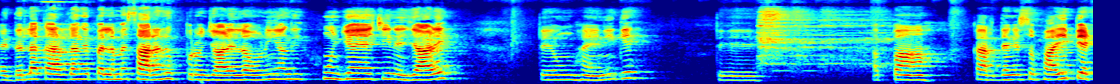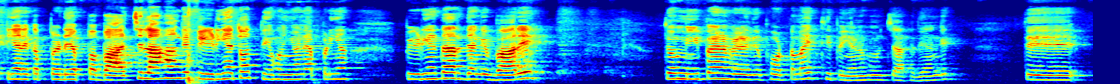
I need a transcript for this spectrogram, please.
ਇੱਧਰਲਾ ਕਰ ਲਾਂਗੇ। ਪਹਿਲਾਂ ਮੈਂ ਸਾਰਿਆਂ ਨੂੰ ਉੱਪਰੋਂ ਜਾਲੇ ਲਾਉਣੀ ਆਂਗੀ। ਹੁੰਜਿਆਂ ਇਹ ਚ ਜਾਲੇ ਤੇ ਉਹ ਹੈ ਨਹੀਂਗੇ ਤੇ ਆਪਾਂ ਕਰ ਦਿਆਂਗੇ ਸਫ਼ਾਈ। ਪੇਟੀਆਂ ਦੇ ਕੱਪੜੇ ਆਪਾਂ ਬਾਅਦ ਚ ਲਾਹਾਂਗੇ। ਪੀੜੀਆਂ ਧੋਤੀਆਂ ਹੋਈਆਂ ਨੇ ਆਪਣੀਆਂ। ਪੀੜੀਆਂ ਧਰ ਦਿਆਂਗੇ ਬਾਹਰੇ। ਤੇ ਉਹ ਮੀਂਹ ਪੈਣ ਵੇਲੇ ਦੀਆਂ ਫੋਟੋਆਂ ਇੱਥੇ ਪਈਆਂ ਨੇ, ਹੁਣ ਚੱਕ ਦਿਆਂਗੇ। ਤੇ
